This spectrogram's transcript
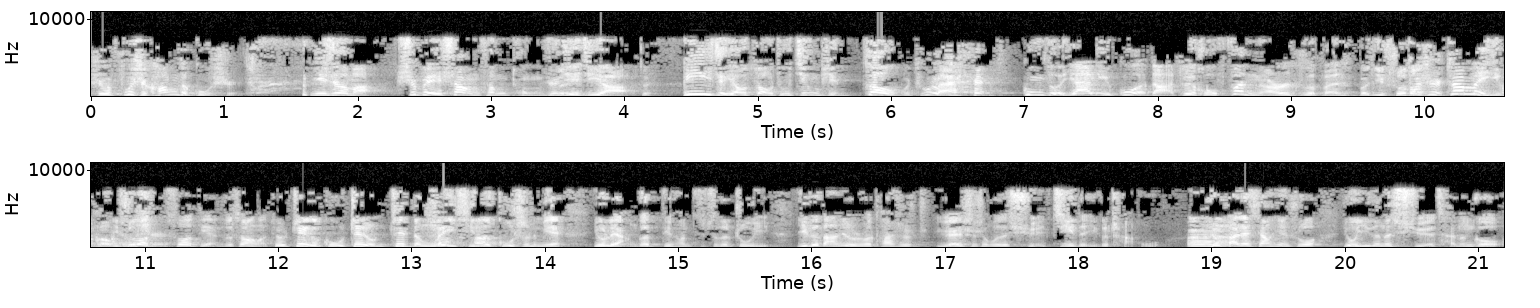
是个富士康的故事，你知道吗？是被上层统治阶级啊，对，逼着要造出精品，造不出来，工作压力过大，最后愤而自焚。不，你说到是这么一个，你说到说到点子上了，就是这个故这种这种类型的故事里面有两个地方值得注意，一个当然就是说它是原始社会的血祭的一个产物，就大家相信说用一个人的血才能够。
